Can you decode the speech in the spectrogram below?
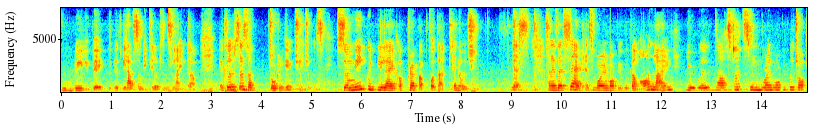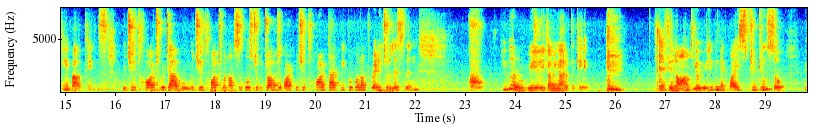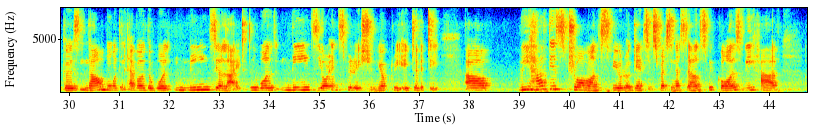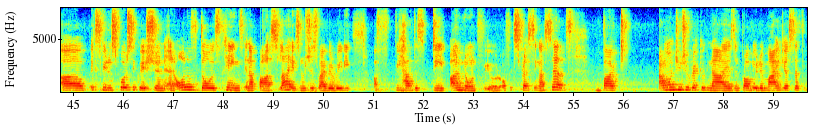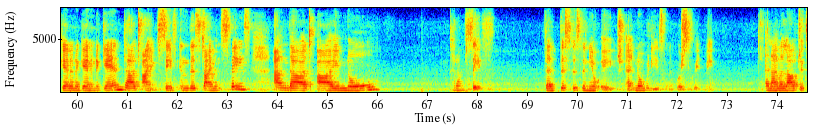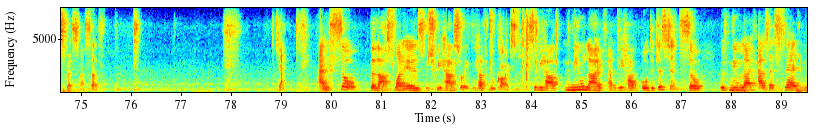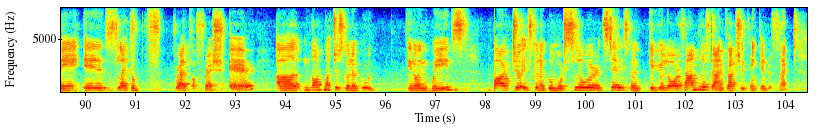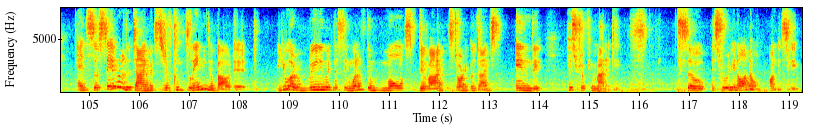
really big because we have some eclipses lined up. Eclipses are total game changers. So may could be like a prep up for that energy. Yes and as i said as more and more people come online you will now start seeing more and more people talking about things which you thought were taboo which you thought were not supposed to be talked about which you thought that people were not ready to listen. People are really coming out of the cave. And if you're not you're really being advised to do so because now more than ever the world needs your light the world needs your inspiration your creativity. Uh, we have this trauma, this fear against expressing ourselves because we have uh, experienced persecution and all of those things in our past lives, and which is why we're really uh, we have this deep unknown fear of expressing ourselves. But I want you to recognize and probably remind yourself again and again and again that I am safe in this time and space and that I know that I'm safe. That this is the new age and nobody is going to persecute me. And I'm allowed to express myself. Yeah. And so the last one is which we have sorry we have two cards so we have new life and we have go the distance so with new life as i said may is like a breath of fresh air uh, not much is gonna go you know in waves but uh, it's gonna go more slower and steady it's gonna give you a lot of ample of time to actually think and reflect and so savor the time instead of complaining about it you are really witnessing one of the most divine historical times in the history of humanity. So it's really an honor, honestly.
